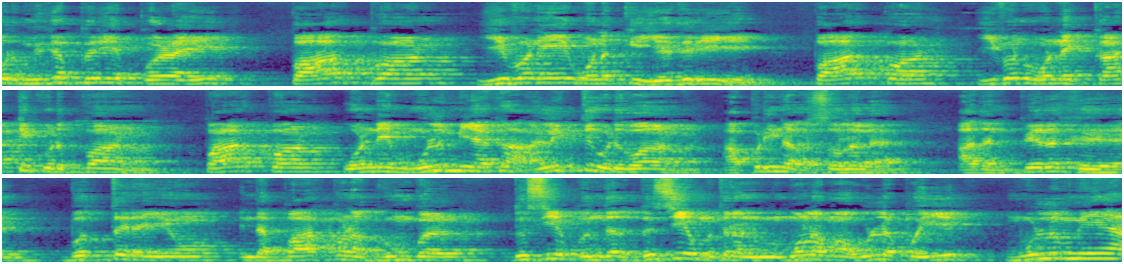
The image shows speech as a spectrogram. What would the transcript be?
ஒரு மிகப்பெரிய பிழை பார்ப்பான் இவனே உனக்கு எதிரி பார்ப்பான் இவன் உன்னை காட்டி கொடுப்பான் பார்ப்பான் உன்னை முழுமையாக அழித்து விடுவான் அப்படின்னு அவர் சொல்லல. அதன் பிறகு புத்தரையும் இந்த பார்ப்பன கும்பல் துசிய புந்தர் துசிய புத்திரன் மூலமா உள்ள போய் முழுமையா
